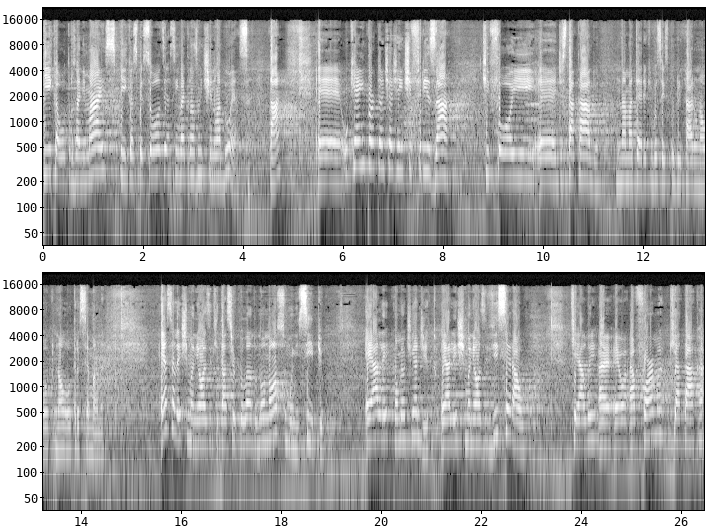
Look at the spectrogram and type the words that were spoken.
pica outros animais, pica as pessoas e assim vai transmitindo a doença, tá? É, o que é importante a gente frisar que foi é, destacado na matéria que vocês publicaram na, na outra semana. Essa leishmaniose que está circulando no nosso município é a, como eu tinha dito, é a leishmaniose visceral que é a, é, é a forma que ataca,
